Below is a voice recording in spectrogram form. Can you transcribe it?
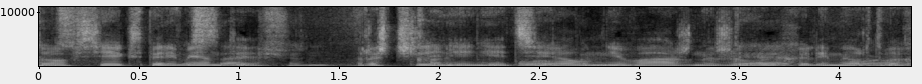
то все эксперименты, расчленение тел, неважно, живых или мертвых,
